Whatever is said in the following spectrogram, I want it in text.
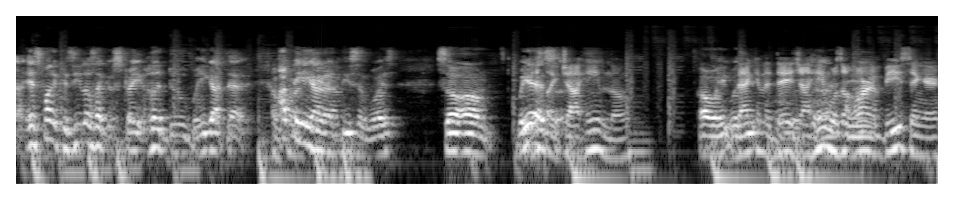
it's funny because he looks like a straight hood dude, but he got that. Of I think he got yeah. a decent voice. So, um, but yeah, It's so- like Jaheim though. oh, he was Back he- in the day, Jaheim was an R and B singer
